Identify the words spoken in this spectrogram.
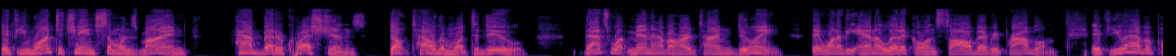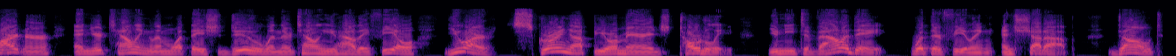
If you want to change someone's mind, have better questions don't tell them what to do. That's what men have a hard time doing. They want to be analytical and solve every problem. If you have a partner and you're telling them what they should do when they're telling you how they feel, you are screwing up your marriage totally. You need to validate what they're feeling and shut up. Don't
